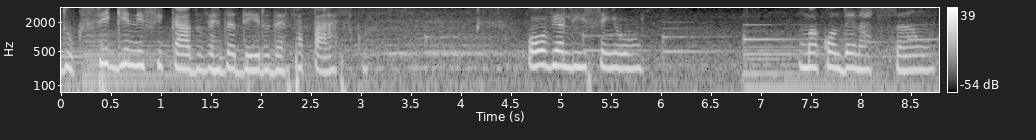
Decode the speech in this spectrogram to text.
do significado verdadeiro dessa Páscoa. Houve ali, Senhor, uma condenação.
